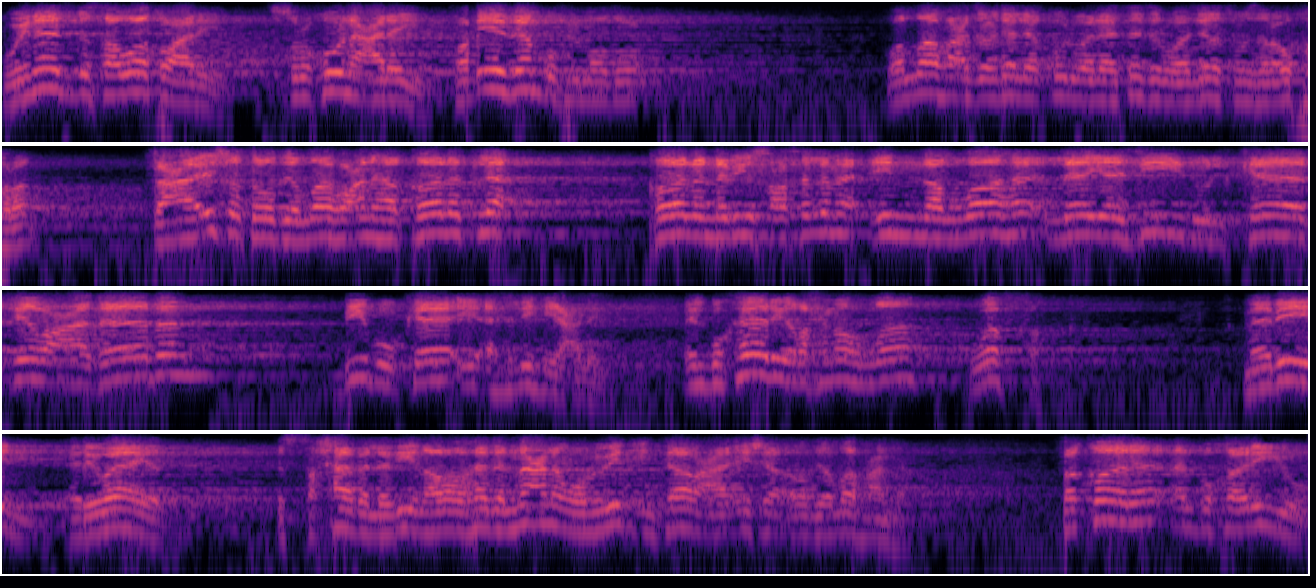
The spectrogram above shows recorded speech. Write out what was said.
وناس بيصوتوا عليه يصرخون عليه. طب إيه ذنبه في الموضوع؟ والله عز وجل يقول ولا تزر وأزرة وزر أخرى. فعائشة رضي الله عنها قالت لا. قال النبي صلى الله عليه وسلم إن الله لا يزيد الكافر عذابا ببكاء أهله عليه. البخاري رحمه الله وفق ما بين رواية الصحابة الذين رأوا هذا المعنى وما بين إنكار عائشة رضي الله عنها. فقال البخاري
